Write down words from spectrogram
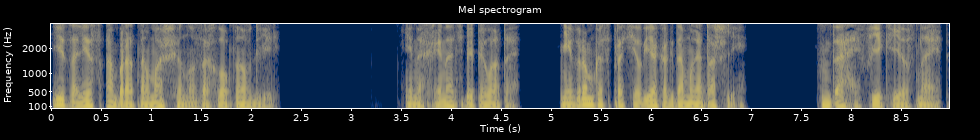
и залез обратно в машину, захлопнув дверь. «И нахрена тебе пила-то?» Негромко спросил я, когда мы отошли. «Да, фиг ее знает.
